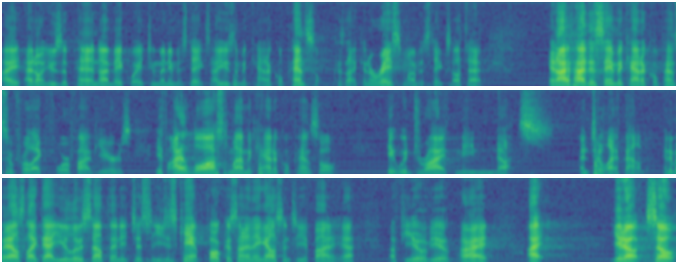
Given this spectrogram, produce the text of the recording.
I, I, don't use a pen. I make way too many mistakes. I use a mechanical pencil because I can erase my mistakes all the time. And I've had the same mechanical pencil for like four or five years. If I lost my mechanical pencil, it would drive me nuts until I found it. Anybody else like that? You lose something, it just you just can't focus on anything else until you find it. Yeah, a few of you. All right. I, you know, so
